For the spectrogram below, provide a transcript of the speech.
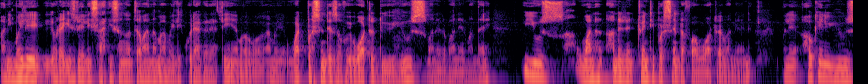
अनि मैले एउटा इजरायली साथीसँग जमानामा मैले कुरा गरेको थिएँ अब हामी वाट पर्सेन्टेज अफ यो वाटर डु यु युज भनेर भनेर भन्दा नि use one hundred and twenty percent of a water भने होइन। मैले how can you use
